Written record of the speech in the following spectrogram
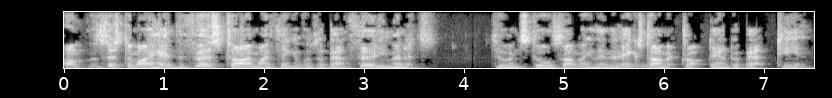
on, the system I had, the first time I think it was about 30 minutes to install something, and then the next time it dropped down to about 10.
